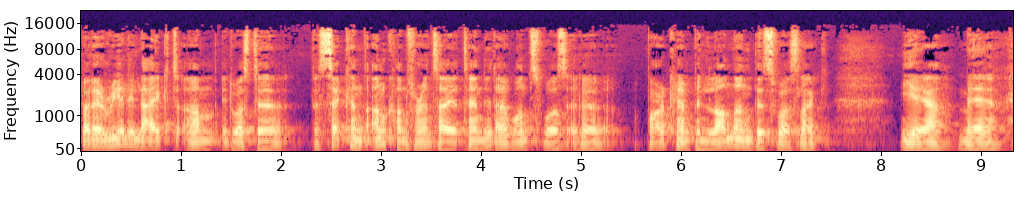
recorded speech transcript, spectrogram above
but I really liked, um, it was the, the second unconference I attended. I once was at a bar camp in London. This was like, yeah, meh.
